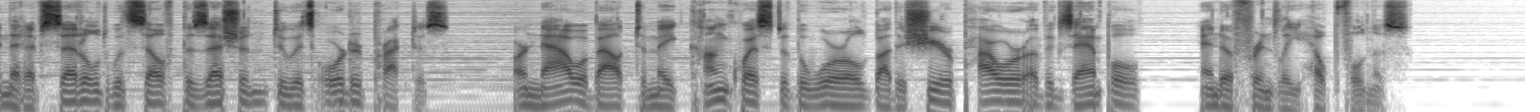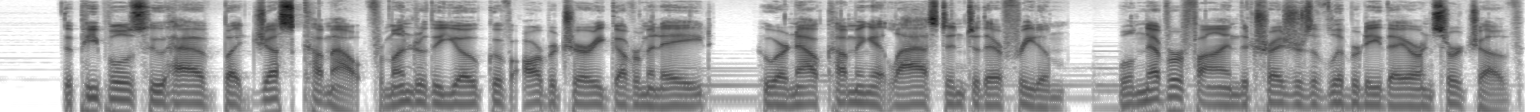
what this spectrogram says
and that have settled with self possession to its ordered practice are now about to make conquest of the world by the sheer power of example and of friendly helpfulness. The peoples who have but just come out from under the yoke of arbitrary government aid, who are now coming at last into their freedom, will never find the treasures of liberty they are in search of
